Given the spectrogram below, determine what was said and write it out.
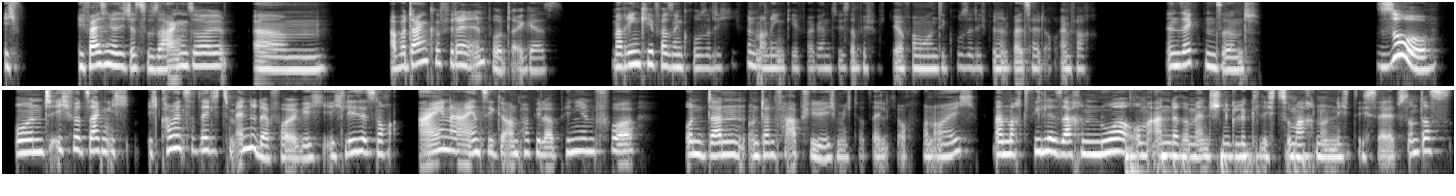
ich, ich weiß nicht, was ich dazu sagen soll. Ähm, aber danke für deinen Input, I guess. Marienkäfer sind gruselig. Ich finde Marienkäfer ganz süß, aber ich verstehe auch, warum man sie gruselig findet, weil es halt auch einfach Insekten sind. So, und ich würde sagen, ich, ich komme jetzt tatsächlich zum Ende der Folge. Ich, ich lese jetzt noch eine einzige Unpopular Opinion vor und dann, und dann verabschiede ich mich tatsächlich auch von euch. Man macht viele Sachen nur, um andere Menschen glücklich zu machen und nicht sich selbst. Und das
